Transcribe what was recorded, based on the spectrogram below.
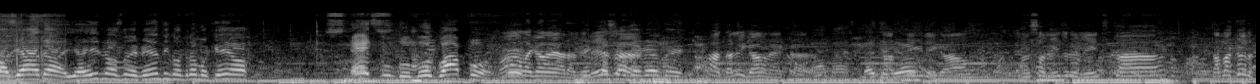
Rapaziada, e aí nós no evento encontramos quem, ó? Edson do Loguapo. Fala galera, O que que tá beleza? aí? Ah, tá legal, né, cara? Tá Tá bem legal. O lançamento do evento tá, tá bacana.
